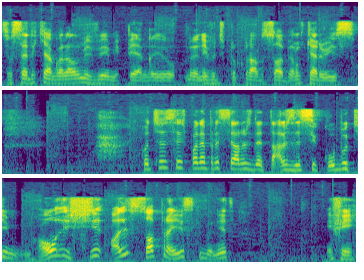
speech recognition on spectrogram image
Se eu sair daqui agora, ela me vê, me pega e o meu nível de procurado sobe. Eu não quero isso. Enquanto vocês podem apreciar os detalhes desse cubo que... Holy shit, olha só pra isso, que bonito. Enfim,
